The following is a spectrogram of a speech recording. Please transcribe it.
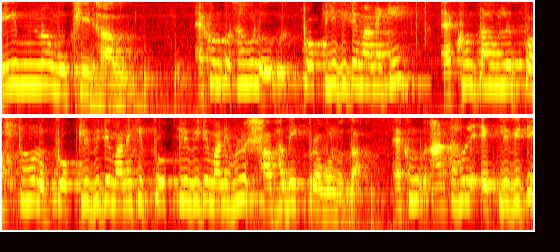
নিম্নমুখী ঢাল। এখন কথা হলো প্রক্লিভিটি মানে কি? এখন তাহলে প্রশ্ন হলো প্রক্লিভিটি মানে কি? প্রক্লিভিটি মানে হলো স্বাভাবিক প্রবণতা। এখন আর তাহলে এক্লিভিটি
